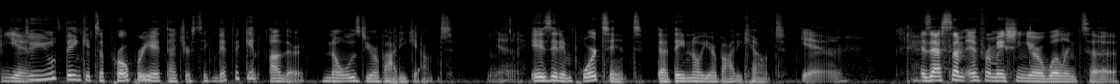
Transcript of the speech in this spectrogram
Yeah. Do you think it's appropriate that your significant other knows your body count? yeah, Is it important that they know your body count? yeah. Is that some information you're willing to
